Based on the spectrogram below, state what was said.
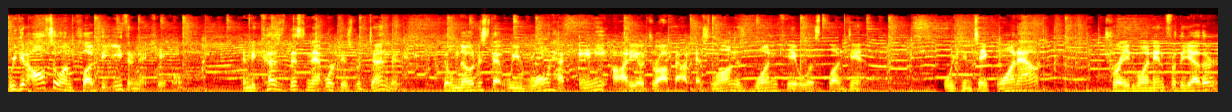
We can also unplug the Ethernet cable. And because this network is redundant, you'll notice that we won't have any audio dropout as long as one cable is plugged in. We can take one out, trade one in for the other,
